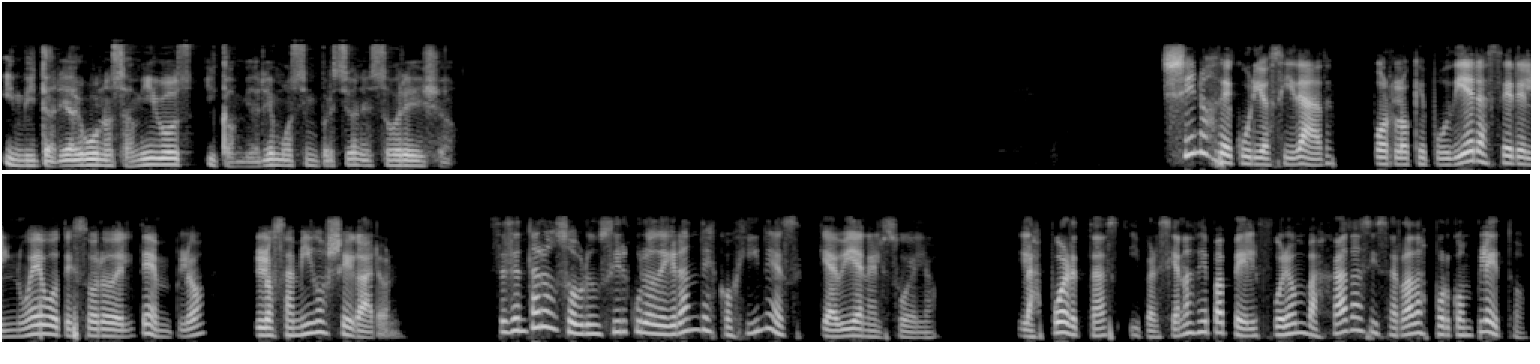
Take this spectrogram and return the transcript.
Invitaré a algunos amigos y cambiaremos impresiones sobre ella. Llenos de curiosidad por lo que pudiera ser el nuevo tesoro del templo, los amigos llegaron. Se sentaron sobre un círculo de grandes cojines que había en el suelo. Las puertas y persianas de papel fueron bajadas y cerradas por completo.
